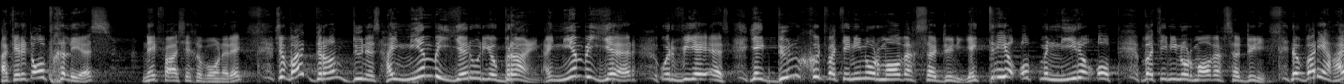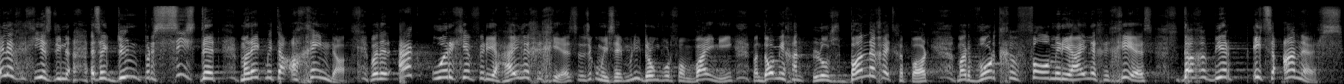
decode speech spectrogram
Ek het dit opgelees net vir as jy gewonder het. So wat drank doen is hy neem beheer oor jou brein. Hy neem beheer oor wie jy is. Jy doen goed wat jy nie normaalweg sou doen nie. Jy tree op maniere op wat jy nie normaalweg sou doen nie. Nou wat die Heilige Gees doen is hy doen presies dit, maar net met 'n agenda. Wanneer ek oorgee vir die Heilige Gees, dis hoekom hy sê moenie dronk word van wyn nie, want daarmee gaan losbandigheid gepaard, maar word gevul met die Heilige Gees, dan gebeur iets anders.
